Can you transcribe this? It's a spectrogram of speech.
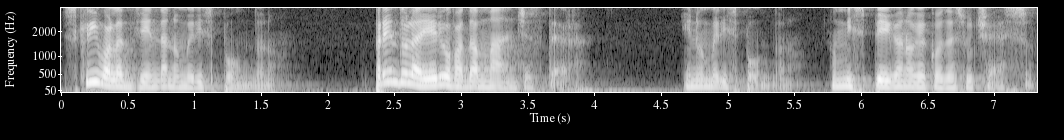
scrivo all'azienda, non mi rispondono. Prendo l'aereo, vado a Manchester e non mi rispondono, non mi spiegano che cosa è successo.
